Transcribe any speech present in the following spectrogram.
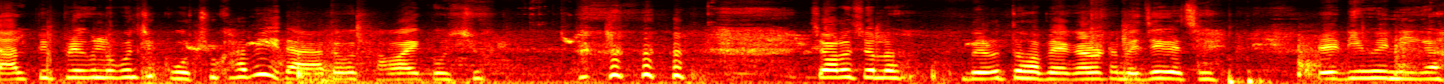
লাল পিঁপড়েগুলো বলছে, কচু খাবি? দাঁড়া, তোকে খাওয়াই কচু। চলো চলো, বেরোতে হবে, এগারোটা বেজে গেছে। রেডি হয়ে নিগা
